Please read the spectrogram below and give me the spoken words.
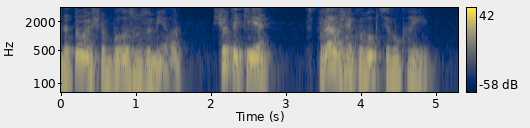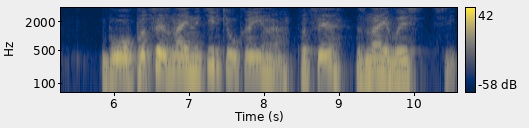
для того, щоб було зрозуміло, що таке справжня корупція в Україні. Бо про це знає не тільки Україна, про це знає весь світ.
